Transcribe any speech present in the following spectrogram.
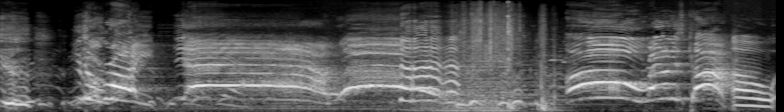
You, you're right. Yeah. Woo! oh, right on his cock. oh,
